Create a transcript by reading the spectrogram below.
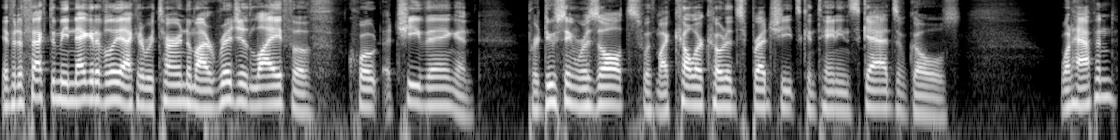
If it affected me negatively, I could return to my rigid life of, quote, achieving and producing results with my color coded spreadsheets containing scads of goals. What happened?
